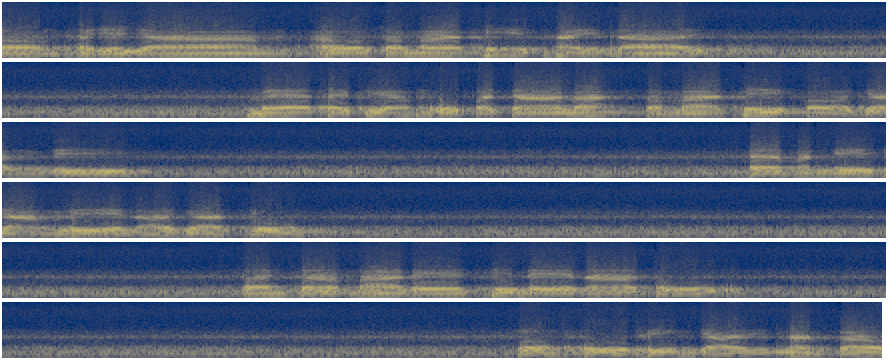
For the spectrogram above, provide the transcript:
ต้องพยายามเอาสมาธิให้ได้ แม้แต่เพียงอุปจารสมาธิก็ยังดี แต่มันมีอย่างนี้นะญาติโยมปัญจมาเรชิเนนาโถหลวงปู่สิงห์ใหญ่ท่านกล่าว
